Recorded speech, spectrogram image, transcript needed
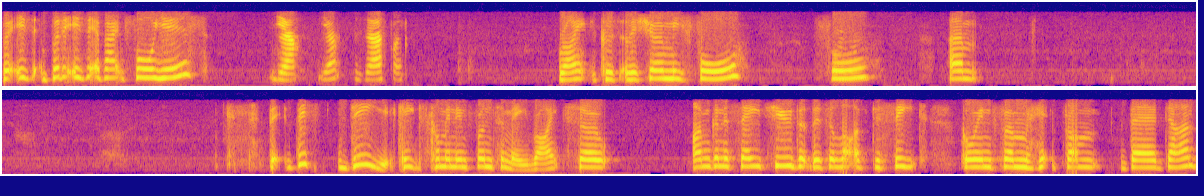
But is but is it about four years? Yeah, yep, exactly. Right, because they're showing me four, 4 Um, th- this D keeps coming in front of me, right? So I'm going to say to you that there's a lot of deceit going from from their dad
